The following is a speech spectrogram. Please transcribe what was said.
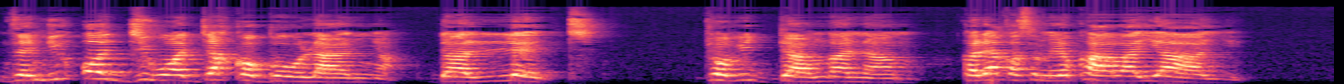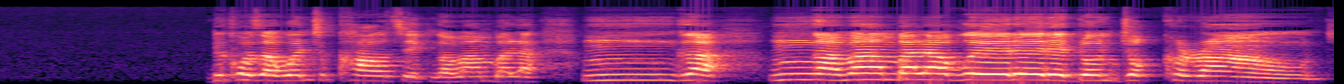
nze ndi ogi wa jacob olanya dalet tobiddanga namu kali akasomero k'abayaaye because i went to caltech nga bambala nga nga bambala bwerere don't joke around.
